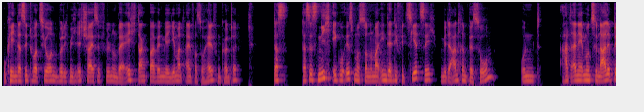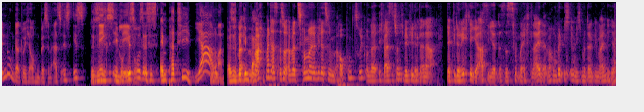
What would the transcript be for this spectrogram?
okay, in der Situation würde ich mich echt scheiße fühlen und wäre echt dankbar, wenn mir jemand einfach so helfen könnte. Das, das ist nicht Egoismus, sondern man identifiziert sich mit der anderen Person und hat eine emotionale Bindung dadurch auch ein bisschen. Also es ist Das ist nicht. Egoismus, es ist Empathie. Ja, Mann. Also macht man das, also, aber jetzt kommen wir wieder zum Hauptpunkt zurück und äh, ich weiß jetzt schon, ich wirke wie der kleine, wie der richtige Assi hier, das ist, tut mir echt leid, warum bin ich eben nicht mit der Gemeinde hier?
